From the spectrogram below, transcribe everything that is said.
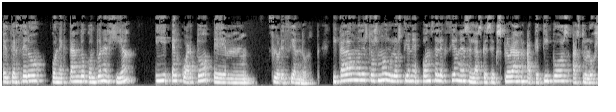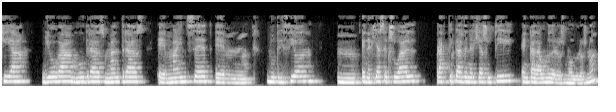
el tercero, Conectando con tu energía, y el cuarto, em, floreciendo. Y cada uno de estos módulos tiene 11 lecciones en las que se exploran arquetipos, astrología, yoga, mudras, mantras, eh, mindset, em, nutrición, mm, energía sexual, prácticas de energía sutil en cada uno de los módulos, ¿no?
